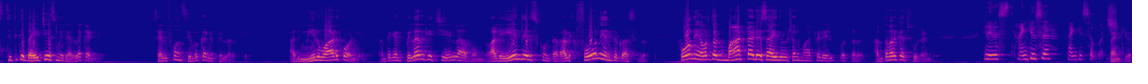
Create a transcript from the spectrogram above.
స్థితికి దయచేసి మీరు వెళ్ళకండి. సెల్ ఫోన్స్ ఇవ్వకండి పిల్లలకి. అది మీరు వాడుకోండి. అంతేకాని పిల్లలకి ఇచ్చి ఏం లాభం? వాళ్ళు ఏం తెలుసుకుంటారు? వాళ్ళకి ఫోన్ ఎందుకు అసలు? ఫోన్ ఎవరితో మాట్లాడేసి ఐదు నిమిషాలు మాట్లాడి వెళ్ళిపోతారు. అంతవరకే చూడండి. Anyways thank you sir thank you so much thank you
